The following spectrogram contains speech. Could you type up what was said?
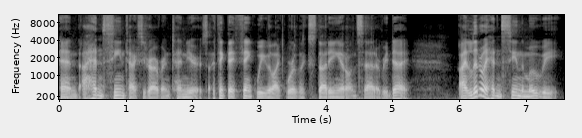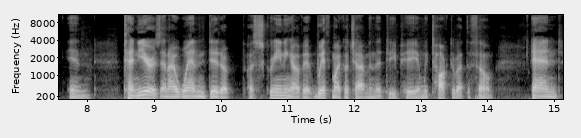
and I hadn't seen Taxi Driver in 10 years. I think they think we like were like studying it on set every day. I literally hadn't seen the movie in 10 years and I went and did a, a screening of it with Michael Chapman, the DP, and we talked about the film. And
